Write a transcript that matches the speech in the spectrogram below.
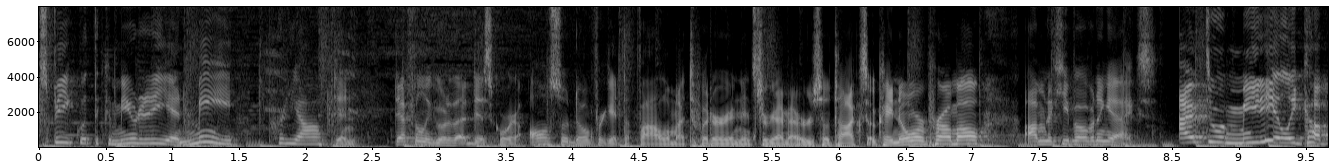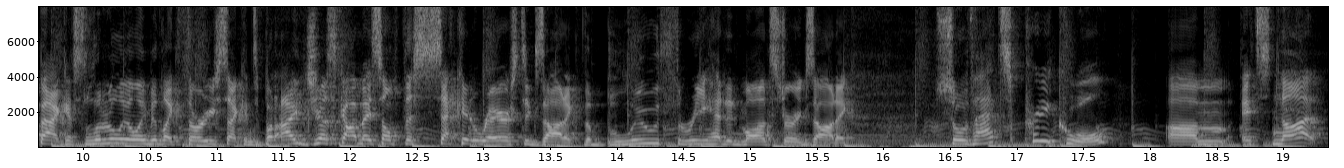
speak with the community and me pretty often, definitely go to that Discord. Also, don't forget to follow my Twitter and Instagram at Russo Talks. Okay, no more promo. I'm gonna keep opening eggs. I have to immediately cut back. It's literally only been like 30 seconds, but I just got myself the second rarest exotic, the blue three-headed monster exotic. So that's pretty cool. Um, it's not,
